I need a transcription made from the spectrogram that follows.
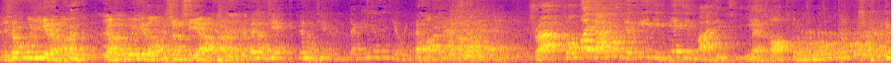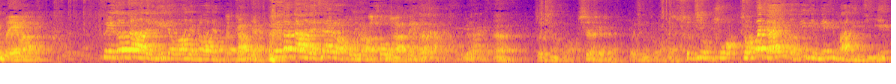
你是故意的吗？要是故意的，我很生气啊。别生气，别生气，再给你一次机会。哎好，说说我家有个非斤别进八斤鸡，哎好，飞了。飞到张家李家王家赵家，张家，飞到张家前院后院，后院飞到张家后院，嗯，多清楚，是是是，多清楚。春秋说，说我家有个非斤别斤八斤鸡，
